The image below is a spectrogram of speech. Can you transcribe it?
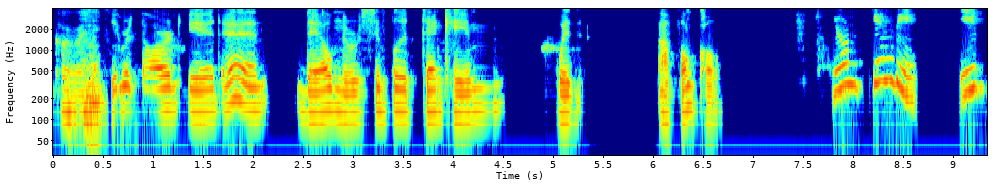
Correct. He returned it and the owner simply thanked him with a phone call. You're kidding. If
